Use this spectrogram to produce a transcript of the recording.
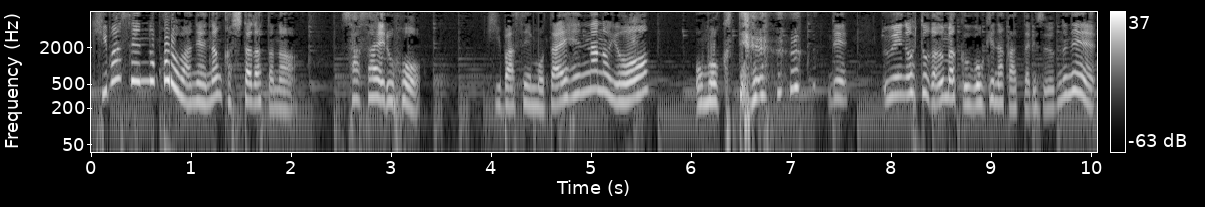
騎馬戦の頃はね、なんか下だったな。支える方。騎馬戦も大変なのよ。重くて で、上の人がうまく動けなかったりするとね、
